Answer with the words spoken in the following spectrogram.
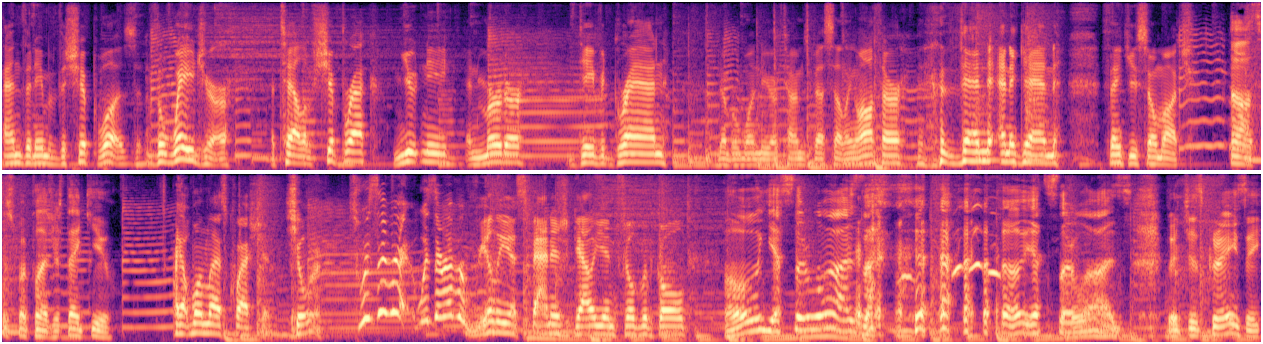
and the name of the ship was, The Wager, a tale of shipwreck, mutiny, and murder. David Grann, number one New York Times bestselling author. then and again, thank you so much. Oh, it's just my pleasure. Thank you. I got one last question. Sure. So was there was there ever really a Spanish galleon filled with gold? Oh, yes, there was. oh, yes, there was, which is crazy.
